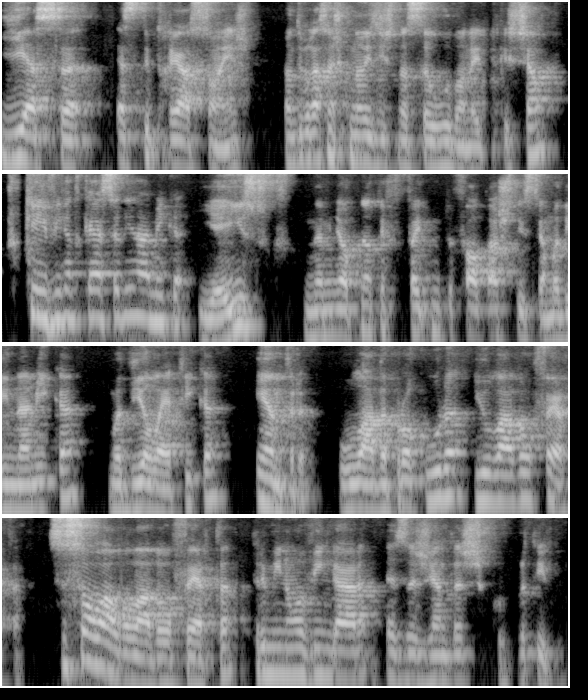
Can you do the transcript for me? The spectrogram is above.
E essa, esse tipo de reações são reações que não existem na saúde ou na educação, porque é evidente que há essa dinâmica. E é isso que, na minha opinião, tem feito muita falta à justiça. É uma dinâmica, uma dialética entre o lado da procura e o lado da oferta. Se só há o lado da oferta, terminam a vingar as agendas corporativas.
